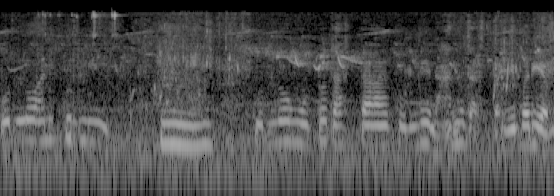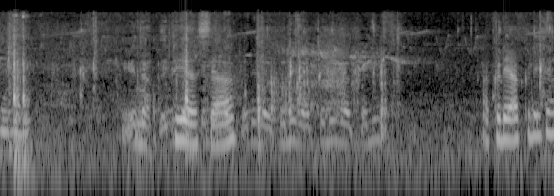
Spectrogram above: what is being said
कुर्लो आणि कुर्ली. कुर्लो मोठोच असता कुर्ली लहानच असता. ही बरी आहे कुर्ली हे असा. आकडे आकडे जा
